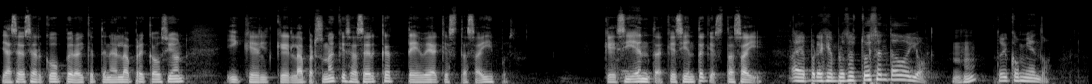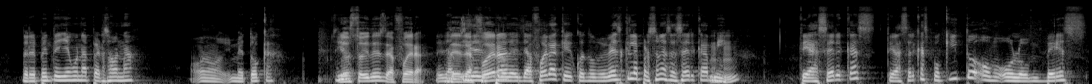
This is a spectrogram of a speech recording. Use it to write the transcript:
ya se acercó, pero hay que tener la precaución y que, el, que la persona que se acerca te vea que estás ahí, pues. Que sienta, que sienta que estás ahí. Eh, por ejemplo, estoy sentado yo, estoy comiendo. De repente llega una persona oh, y me toca. ¿sí? Yo estoy desde afuera. Desde, Desde, afuera. pero desde afuera, que cuando me ves que la persona se acerca a mí. ¿te acercas? ¿Te acercas poquito o, o lo ves?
